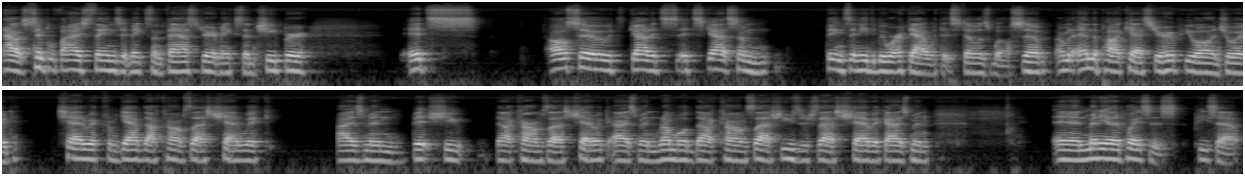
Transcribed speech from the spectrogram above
how it simplifies things it makes them faster it makes them cheaper it's also got it's it's got some things that need to be worked out with it still as well. So I'm to end the podcast here. Hope you all enjoyed. Chadwick from gab.com slash Chadwick Eisman, bitchute.com slash Chadwick Eisman, rumble.com slash user slash Chadwick Eisman, and many other places. Peace out.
